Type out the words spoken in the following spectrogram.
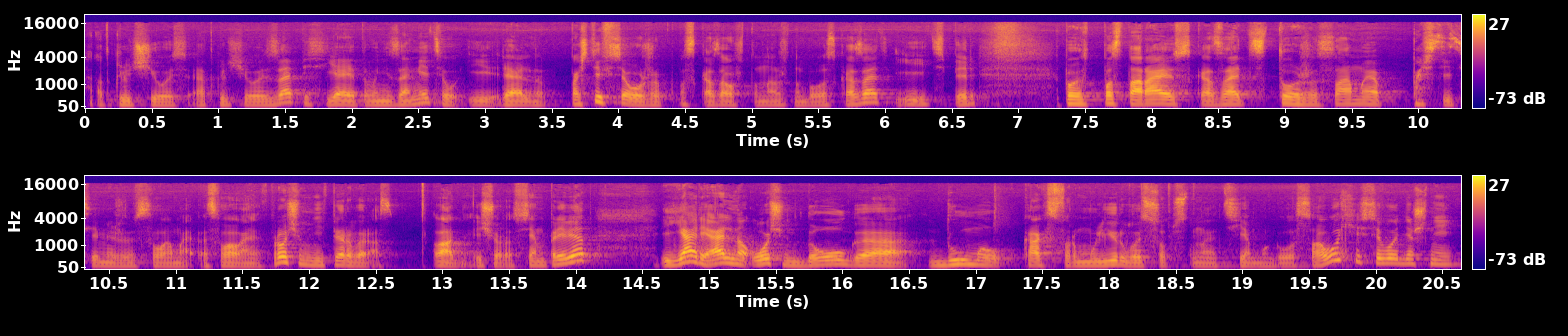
отключилась, отключилась запись, я этого не заметил и реально почти все уже сказал, что нужно было сказать, и теперь постараюсь сказать то же самое почти теми же словами. Впрочем, не в первый раз. Ладно, еще раз всем привет. И я реально очень долго думал, как сформулировать, собственно, тему голосовухи сегодняшней.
